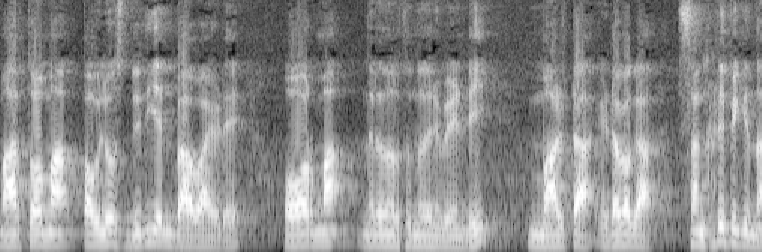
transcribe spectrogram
മാർത്തോമ പൗലോസ് ദ്വിതീയൻ ബാവായുടെ ഓർമ്മ നിലനിർത്തുന്നതിന് വേണ്ടി മാൾട്ട ഇടവക സംഘടിപ്പിക്കുന്ന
